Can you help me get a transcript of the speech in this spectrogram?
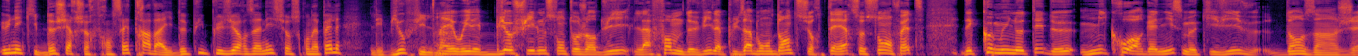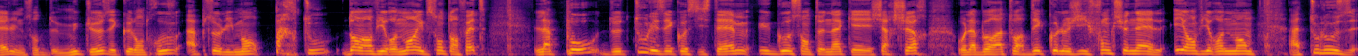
Une équipe de chercheurs français travaille depuis plusieurs années sur ce qu'on appelle les biofilms. Et eh oui, les biofilms sont aujourd'hui la forme de vie la plus abondante sur Terre. Ce sont en fait des communautés de micro-organismes qui vivent dans un gel, une sorte de muqueuse et que l'on trouve absolument partout dans l'environnement. Ils sont en fait la peau de tous les écosystèmes. Hugo Santenac est chercheur au laboratoire d'écologie fonctionnelle et environnement à Toulouse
